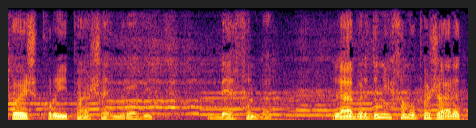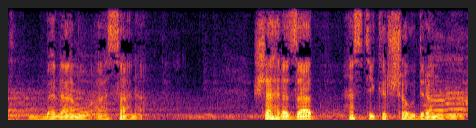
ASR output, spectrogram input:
تۆیش کوڕی پاشای مرۆڤیت بێخەم بە لابردنی خەم و پەژارت بەلام و ئاسانە شەهرەزاد هەستی کرشە و درەنگ بوو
